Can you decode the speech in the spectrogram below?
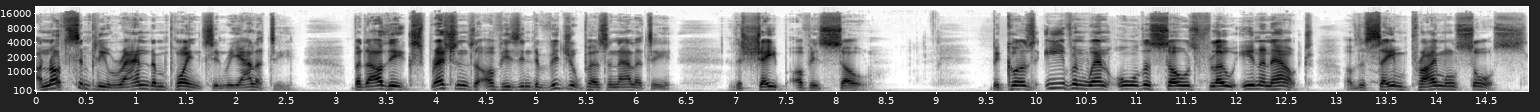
are not simply random points in reality, but are the expressions of his individual personality, the shape of his soul because even when all the souls flow in and out of the same primal source,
